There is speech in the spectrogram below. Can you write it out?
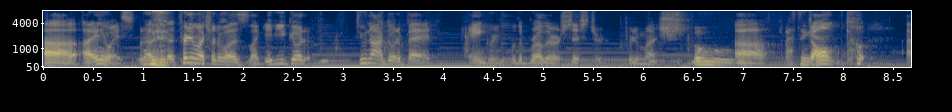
Uh, anyways, that's, pretty much what it was. Like, if you go to, do not go to bed angry with a brother or sister. Pretty much. oh Uh, i think don't go. I,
